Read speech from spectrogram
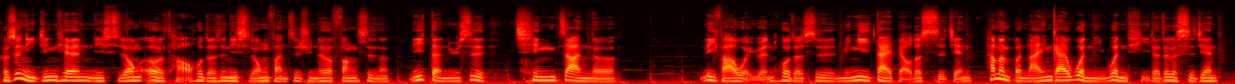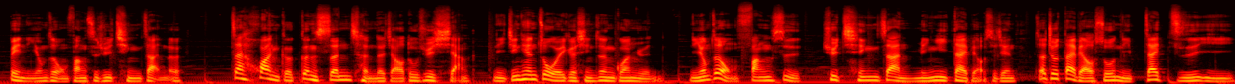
可是你今天你使用二讨或者是你使用反咨询这个方式呢，你等于是侵占了立法委员或者是民意代表的时间，他们本来应该问你问题的这个时间。被你用这种方式去侵占了。再换个更深层的角度去想，你今天作为一个行政官员，你用这种方式去侵占民意代表时间，这就代表说你在质疑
